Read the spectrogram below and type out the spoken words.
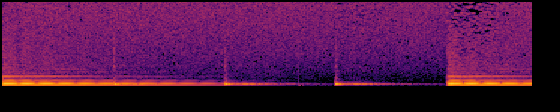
Thank you.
